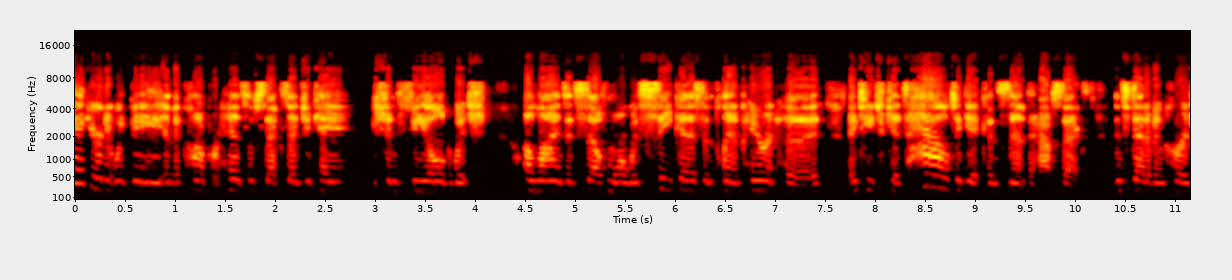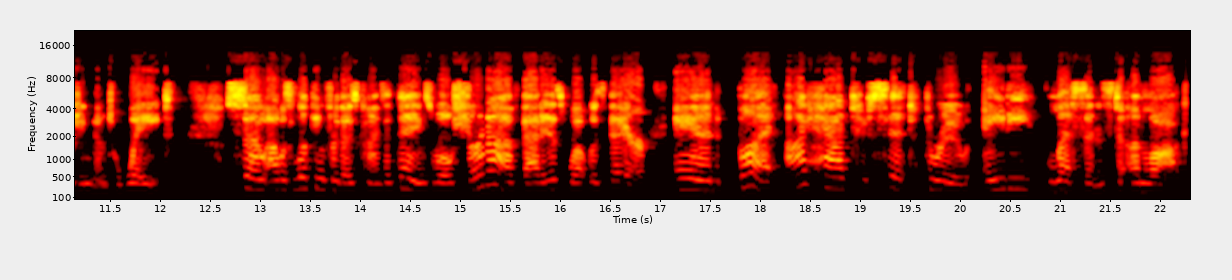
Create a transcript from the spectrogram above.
figured it would be in the comprehensive sex education field, which aligns itself more with SIECUS and Planned Parenthood. They teach kids how to get consent to have sex instead of encouraging them to wait. So I was looking for those kinds of things. Well, sure enough, that is what was there. And, but I had to sit through 80 lessons to unlock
